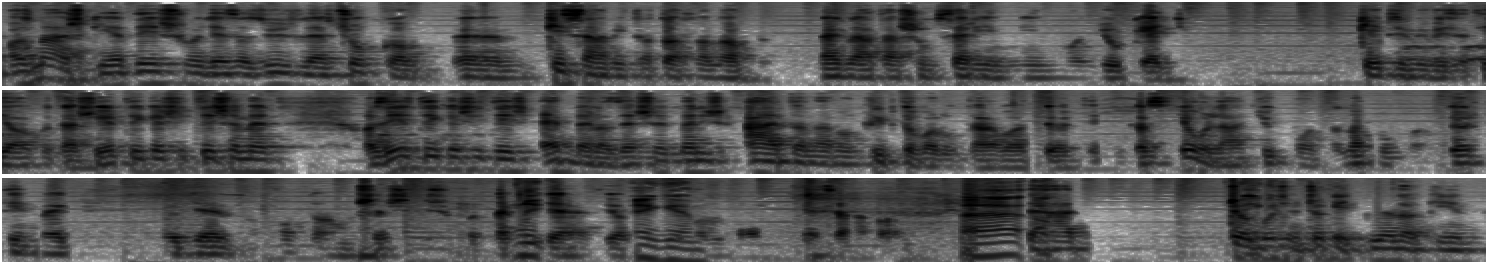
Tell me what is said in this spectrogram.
Az más kérdés, hogy ez az üzlet sokkal kiszámíthatatlanabb meglátásom szerint, mint mondjuk egy képzőművészeti alkotás értékesítése, mert az értékesítés ebben az esetben is általában kriptovalutával történik. Azt jól látjuk, pont a napokban történt meg, hogy hatalmas esés volt megfigyelheti a Igen. Tehát csak, bocsánat, csak egy példaként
